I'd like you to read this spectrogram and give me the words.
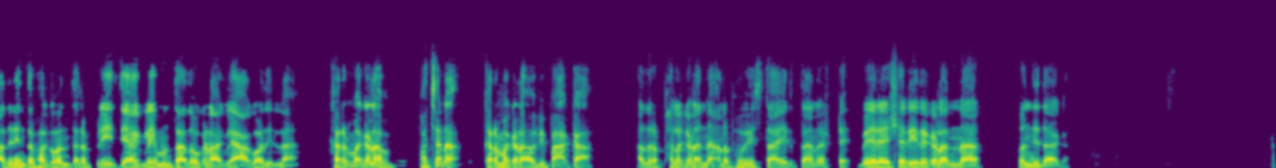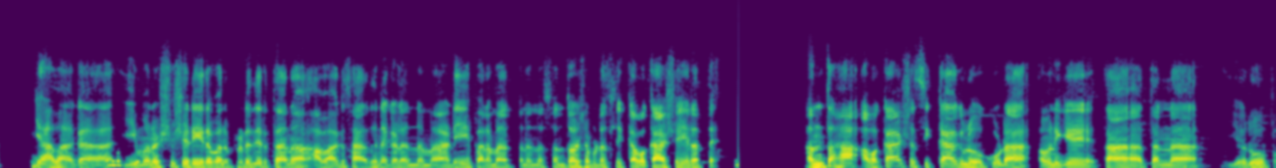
ಅದರಿಂದ ಭಗವಂತನ ಪ್ರೀತಿ ಆಗ್ಲಿ, ಮುಂತಾದವುಗಳಾಗ್ಲಿ ಆಗೋದಿಲ್ಲ. ಕರ್ಮಗಳ ಪಚನ, ಕರ್ಮಗಳ ವಿಪಾಕ, ಅದರ ಫಲಗಳನ್ನ ಅನುಭವಿಸ್ತಾ ಇರ್ತಾನಷ್ಟೇ, ಬೇರೆ ಶರೀರಗಳನ್ನ ಹೊಂದಿದಾಗ. ಯಾವಾಗ ಈ ಮನುಷ್ಯ ಶರೀರವನ್ನು ಪಡೆದಿರ್ತಾನೋ ಆವಾಗ ಸಾಧನೆಗಳನ್ನ ಮಾಡಿ ಪರಮಾತ್ಮನನ್ನ ಸಂತೋಷ ಪಡಿಸ್ಲಿಕ್ಕೆ ಅವಕಾಶ ಇರತ್ತೆ. ಅಂತಹ ಅವಕಾಶ ಸಿಕ್ಕಾಗಲೂ ಕೂಡ ಅವನಿಗೆ ತಾ, ತನ್ನ ರೂಪ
